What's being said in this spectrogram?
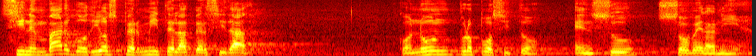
Sin embargo, Dios permite la adversidad con un propósito en su soberanía.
